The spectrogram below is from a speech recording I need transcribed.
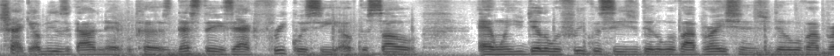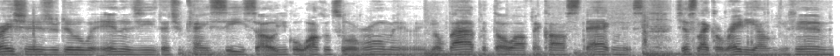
track your music out in there because that's the exact frequency of the soul. And when you're dealing with frequencies, you're dealing with vibrations. You're dealing with vibrations. You're dealing with energy that you can't see. So you can walk into a room and your vibe can throw off and cause stagnance, just like a radio. You hear me?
